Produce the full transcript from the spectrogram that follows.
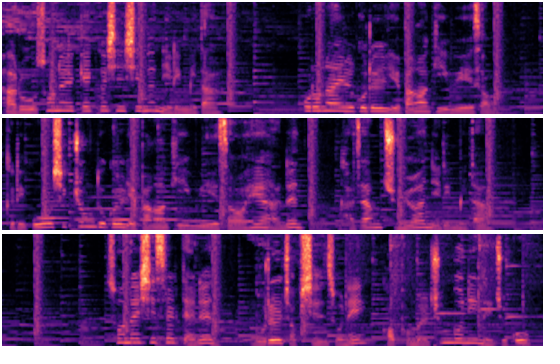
바로 손을 깨끗이 씻는 일입니다. 코로나19를 예방하기 위해서 그리고 식중독을 예방하기 위해서 해야 하는 가장 중요한 일입니다. 손을 씻을 때는 물을 적신 손에 거품을 충분히 내주고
